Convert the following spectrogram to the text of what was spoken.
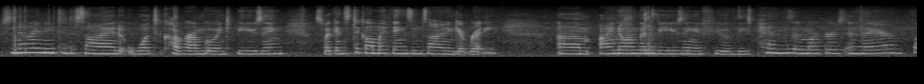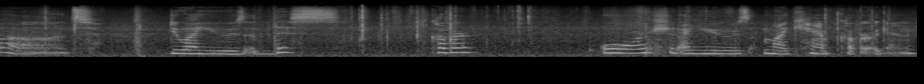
So now I need to decide what cover I'm going to be using so I can stick all my things inside and get ready. Um, I know I'm going to be using a few of these pens and markers in there, but do I use this cover or should I use my camp cover again?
